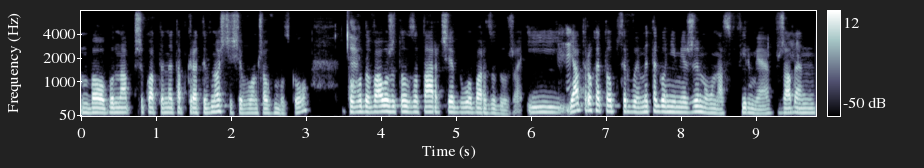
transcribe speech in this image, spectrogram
bo, bo na przykład ten etap kreatywności się włączał w mózgu, tak. powodowało, że to zatarcie było bardzo duże. I ja trochę to obserwuję. My tego nie mierzymy u nas w firmie w żaden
